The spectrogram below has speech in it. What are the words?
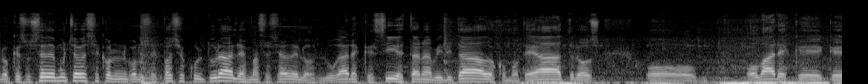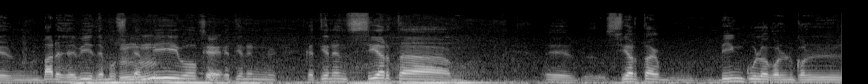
lo que sucede muchas veces con, los espacios culturales, más allá de los lugares que sí están habilitados, como teatros o, bares, que, bares de, de música en vivo, que, tienen, que tienen cierta, eh, cierta vínculo con,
